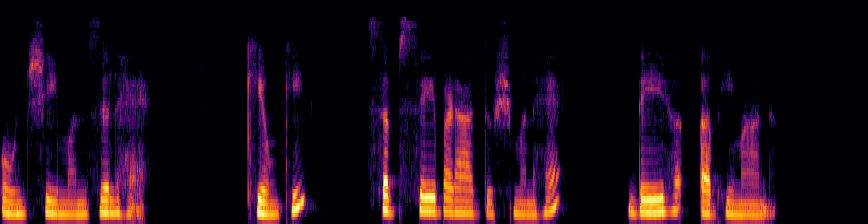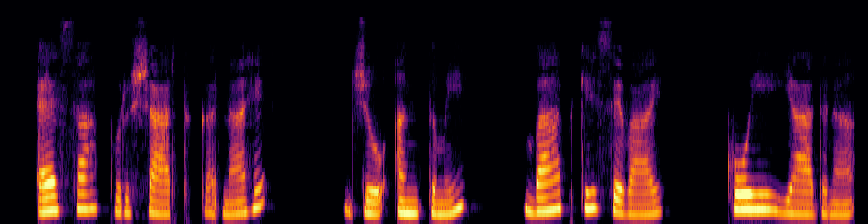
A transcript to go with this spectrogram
ऊँची मंजिल है, क्योंकि सबसे बड़ा दुश्मन है देह अभिमान। ऐसा पुरुषार्थ करना है, जो अंत में बाप के सिवाय कोई याद न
